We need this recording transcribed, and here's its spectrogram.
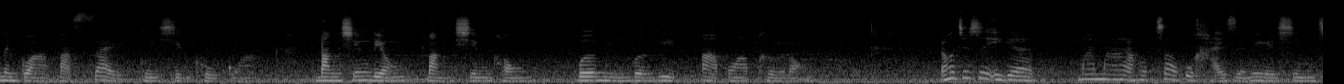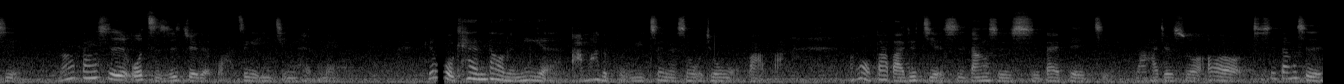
两挂目屎规身躯干，梦生凉，梦生风。无眠无日，百般婆龙。然后就是一个妈妈，然后照顾孩子的那个心境。然后当时我只是觉得，哇，这个意境很美。可是我看到的那个阿妈的哺育症的时候，我就问我爸爸，然后我爸爸就解释当时的时代背景，然后他就说，哦，其实当时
